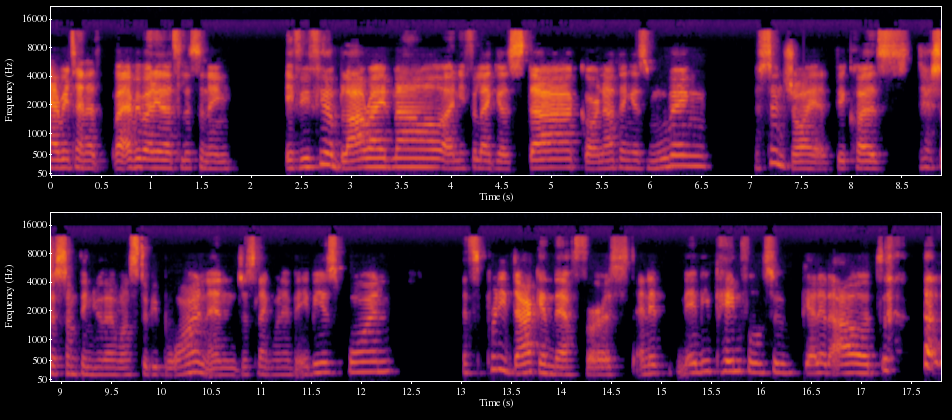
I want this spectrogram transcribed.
every time that everybody that's listening if you feel blah right now and you feel like you're stuck or nothing is moving just enjoy it because there's just something new that wants to be born. And just like when a baby is born it's pretty dark in there first and it may be painful to get it out.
